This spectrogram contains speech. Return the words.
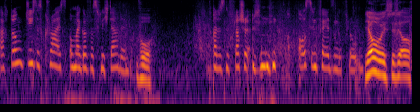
Achtung, Jesus Christ. Oh mein Gott, was fliegt da denn? Wo? Gerade ist eine Flasche aus den Felsen geflogen. Jo, ich sehe sie auch.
